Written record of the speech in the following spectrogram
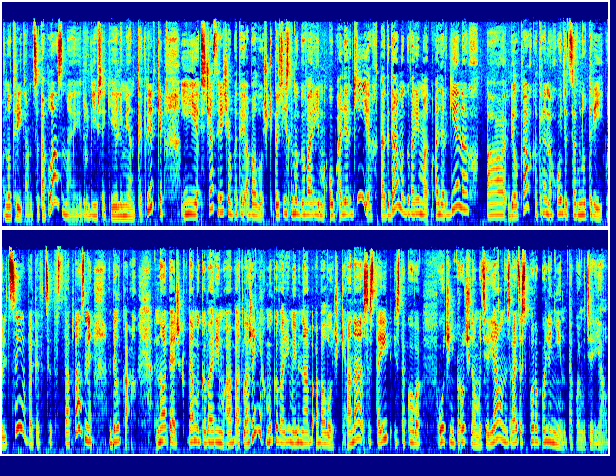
внутри там цитоплазма и другие всякие элементы клетки. И сейчас речь об этой оболочке. То есть если мы говорим об аллергиях, тогда мы говорим об аллергенах, о белках, которые находятся внутри пыльцы, в этой цитоплазме, в белках. Но опять же, когда мы говорим об отложениях, мы говорим именно об оболочке. Она состоит из такого очень прочного материала, называется спорополинин, такой материал.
